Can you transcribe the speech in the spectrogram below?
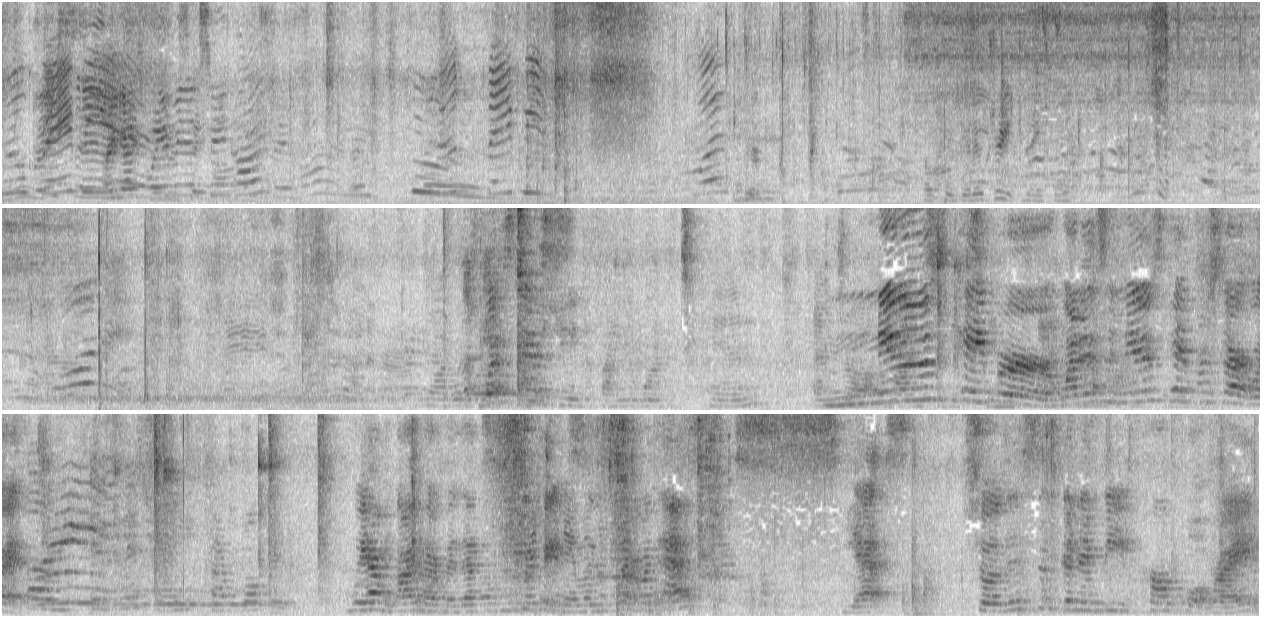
Little baby. Are you guys waving and saying hi? Little baby. Okay, get a treat, Mason. What's this? You need to find the word ten Newspaper. What does a newspaper start with? Um, is this really purple? We haven't gotten there, but that's okay. Does it start with S? Yes. So this is going to be purple, right?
